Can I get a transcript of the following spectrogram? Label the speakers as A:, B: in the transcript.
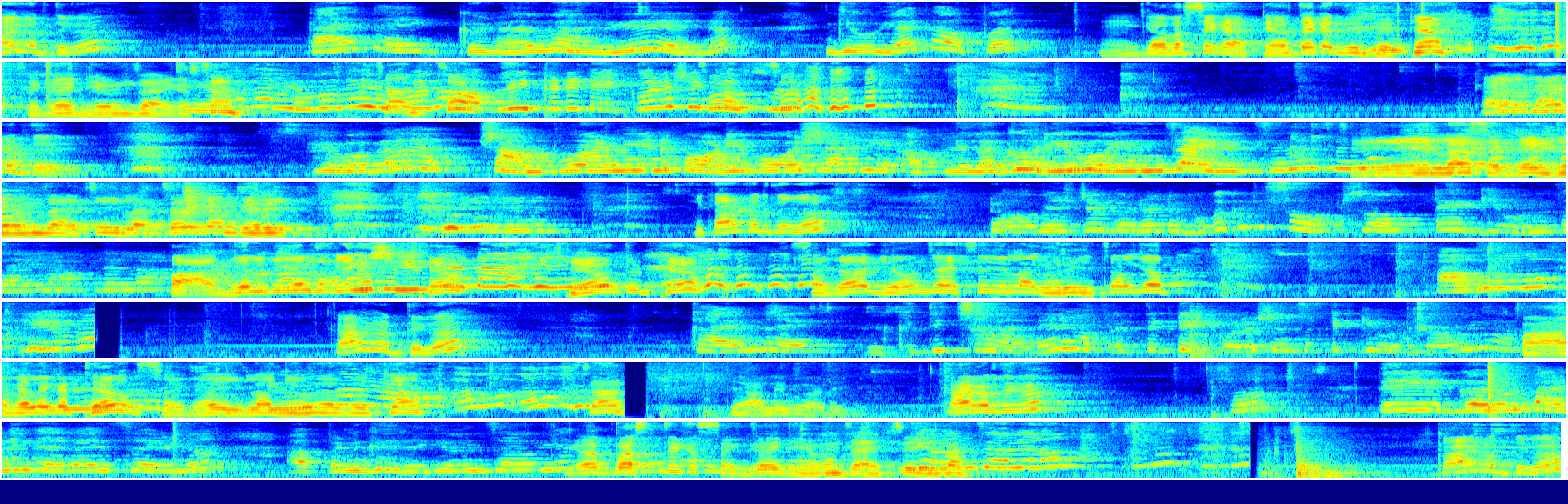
A: काय करते का
B: काय नाही घडं भारी आहे ना. घेऊया का आपण?
A: का बसते का? ठेवते का तिथं? ठेव. सगळं घेऊन जाय का
B: हे
A: चल
B: बघा, हे बघा, हे
A: चल,
B: बघा,
A: चल.
B: आपल्या इकडे डेकोरेशन
A: काय काय करते?
B: हे बघा शॅम्पू आणि बॉडी वॉश आहे. आपल्याला घरी होऊन जाईल. चला चला.
A: हिला सगळं घेऊन जायचं हिला चल का घरी. हे काय करते का
B: टॉवेलच्या घरात बघा किती सॉफ्ट सॉफ्ट घेऊन जायला आपल्याला.
A: पागल बिगल झाली का तू? ठेव. ठेव तू ठेव. सगळं घेऊन जायचं हिला घरी. चल का
B: अहो हे बघ.
A: काय करते का
B: काय नाही. किती छान आहे आपल्या ते डेकोरेशनसाठी घेऊन जाऊया.
A: पागल आहे का? ठेव सगळं. हिला घेऊन जायचं. ठेव.
B: अहो, अहो.
A: चल. ते आली गाडी. काय करते
B: हं? ते गरम पाणी करायचं आहे ना आपण घरी घेऊन जाऊया.
A: ग, बसते का सगळं घेऊन जायचं हिला?
B: घेऊन जाऊया.
A: काय करते का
